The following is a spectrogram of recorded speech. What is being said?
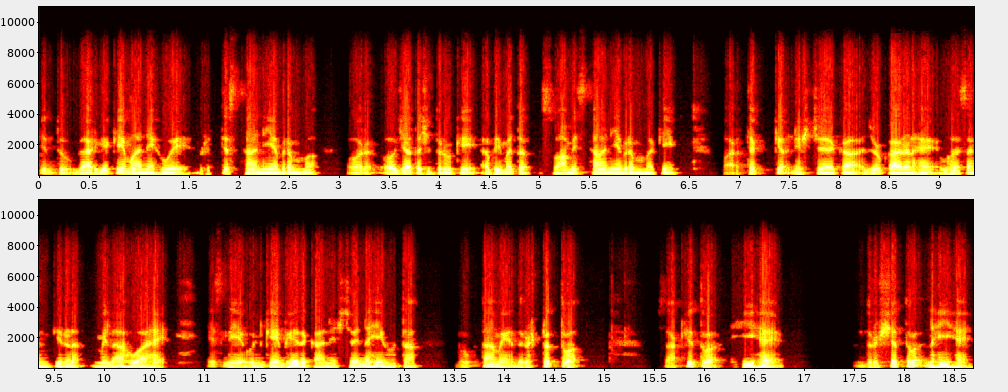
किंतु गार्ग्य के माने हुए वृत्ति स्थानीय ब्रह्म और अजात शत्रु के अभिमत स्वामी स्थानीय ब्रह्म के पार्थक्य निश्चय का जो कारण है, वह संकीर्ण मिला हुआ है। इसलिए उनके भेद का निश्चय नहीं होता। भोक्ता में दृष्टत्व, साक्षित्व ही है, दृश्यत्व नहीं है।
